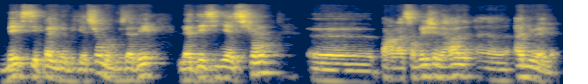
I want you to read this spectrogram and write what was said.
mais ce n'est pas une obligation. Donc vous avez la désignation par l'Assemblée générale annuelle.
